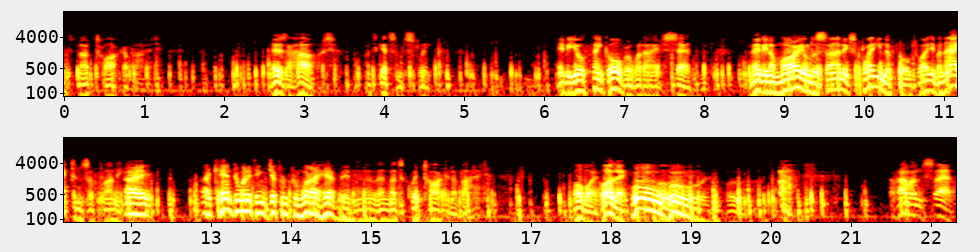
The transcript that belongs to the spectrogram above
Let's not talk about it. There's a house. Let's get some sleep. Maybe you'll think over what I've said. Maybe tomorrow you'll decide to explain to folks why you've been acting so funny. I. I can't do anything different from what I have been. Yeah, then let's quit talking about it. Oh, boy. Who are they? Whoa, whoa. Ah. Helen Saddle.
